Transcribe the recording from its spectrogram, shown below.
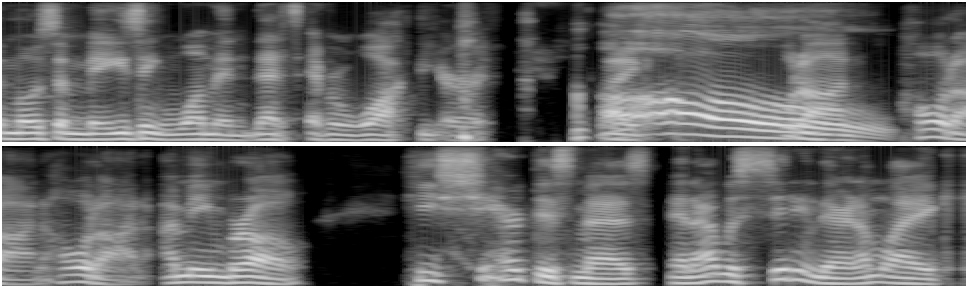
the most amazing woman that's ever walked the earth. Like, oh hold on oh. hold on hold on. I mean bro he shared this mess and i was sitting there and i'm like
